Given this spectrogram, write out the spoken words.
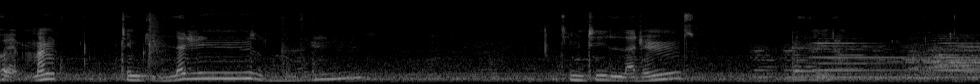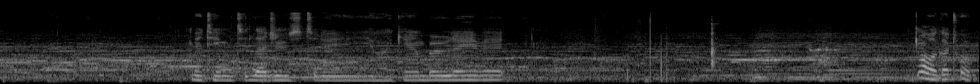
play Minecraft TMNT Legends. Legends. TMNT Legends. And the TMNT Legends today. I can't believe it. Oh, I got 12.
